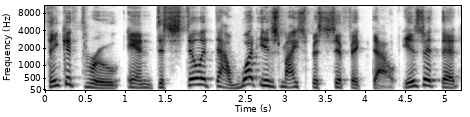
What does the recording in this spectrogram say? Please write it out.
think it through and distill it down. What is my specific doubt? Is it that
